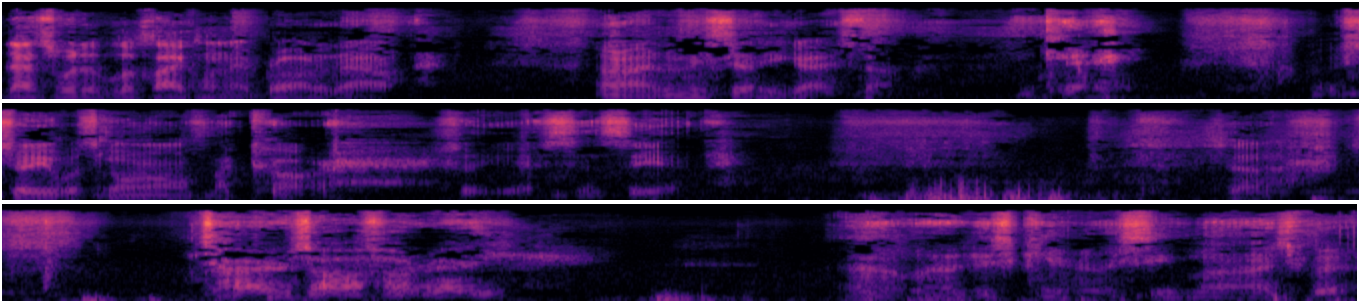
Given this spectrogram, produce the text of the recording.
That's what it looked like when they brought it out. All right, let me show you guys something. Okay, let me show you what's going on with my car, so you guys can see it. So, tires off already. Oh, I just can't really see much, but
